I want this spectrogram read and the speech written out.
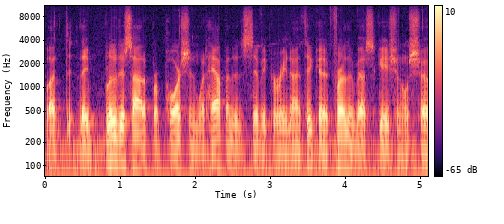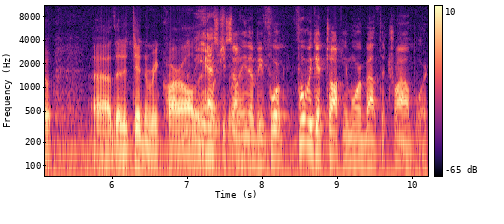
But they blew this out of proportion. What happened at the Civic Arena, I think a further investigation will show uh, that it didn't require all Let the... me ask you something, though, before, before we get talking more about the trial board.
